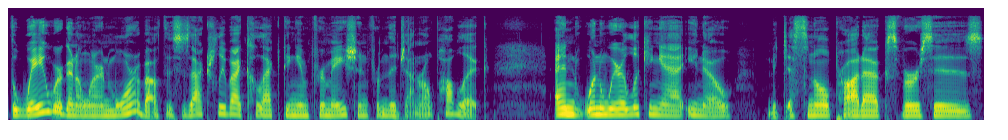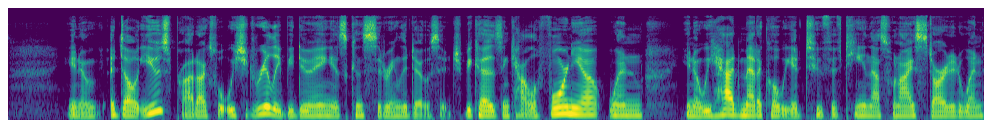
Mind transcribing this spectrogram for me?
the way we're going to learn more about this is actually by collecting information from the general public. And when we're looking at, you know, medicinal products versus you know, adult use products, what we should really be doing is considering the dosage. Because in California, when you know we had medical, we had 215. That's when I started. When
